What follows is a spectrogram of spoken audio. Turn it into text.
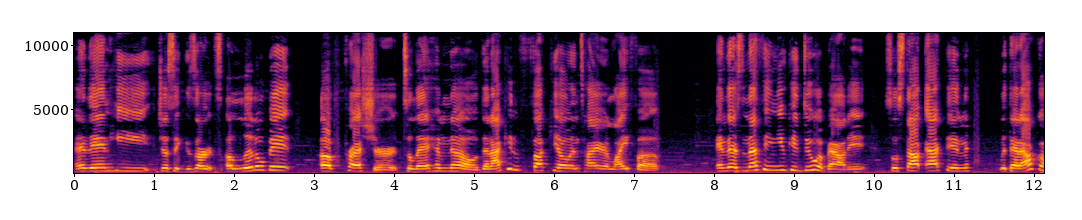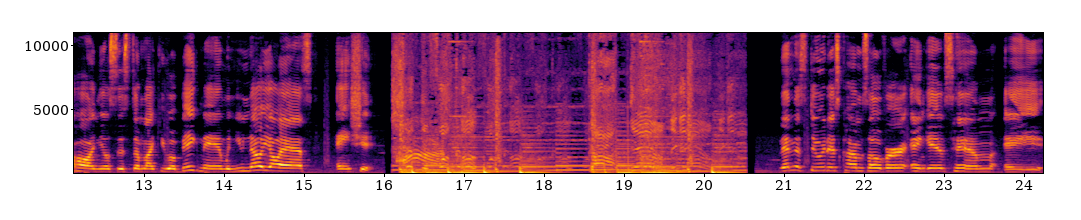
And then he just exerts a little bit of pressure to let him know that I can fuck your entire life up and there's nothing you can do about it. So stop acting with that alcohol in your system like you a big man when you know your ass ain't shit. Then the stewardess comes over and gives him a,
